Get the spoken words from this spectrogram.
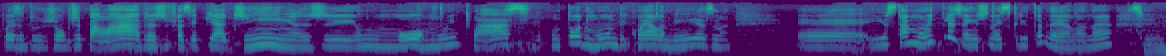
coisa do jogo de palavras, de fazer piadinhas, de um humor muito ácido com todo mundo e com ela mesma. É, e isso está muito presente na escrita dela, né? Sim.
